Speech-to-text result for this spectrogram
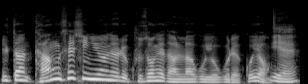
일단 당 쇄신위원회를 구성해 달라고 요구를 했고요. 예.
